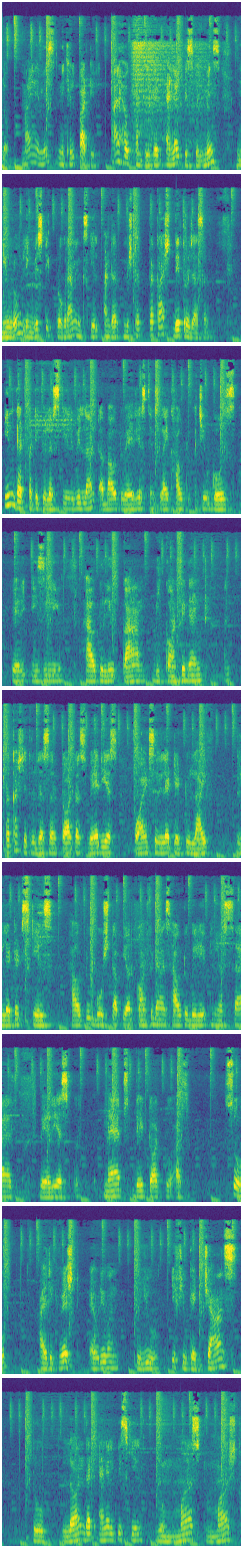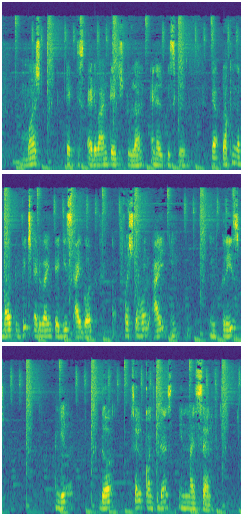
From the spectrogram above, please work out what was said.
Hello, my name is Nikhil Patil. I have completed NLP skill means Neuro Linguistic Programming skill under Mr. Prakash Detroja sir. In that particular skill, we learned about various things like how to achieve goals very easily, how to live calm, be confident. And Prakash Detroja sir taught us various points related to life related skills, how to boost up your confidence, how to believe in yourself various maps they taught to us. So i request everyone to you if you get chance to learn that nlp skill you must must must take this advantage to learn nlp skill. Talking about which advantages i got uh, first of all i in- increased the, the self confidence in myself.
